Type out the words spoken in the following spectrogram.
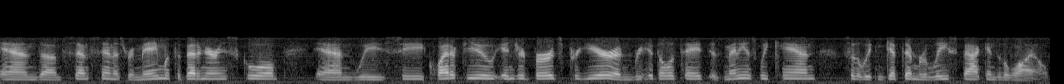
and um, since then has remained with the veterinary school. And we see quite a few injured birds per year and rehabilitate as many as we can so that we can get them released back into the wild.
